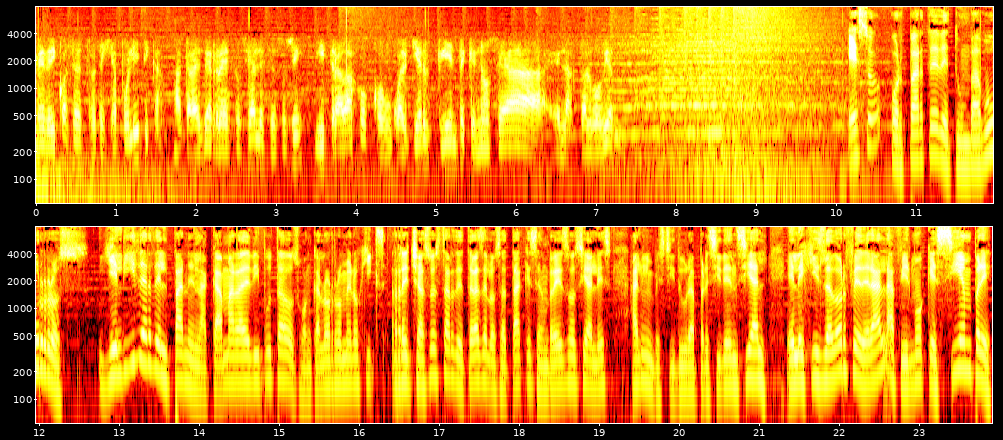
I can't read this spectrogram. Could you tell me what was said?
me dedico a hacer estrategia política a través de redes sociales, eso sí, y trabajo con cualquier cliente que no sea el actual gobierno. Eso por parte de Tumbaburros. Y el líder del PAN en la Cámara de Diputados, Juan Carlos Romero Hicks, rechazó estar detrás de los ataques en redes sociales a la investidura presidencial. El legislador federal afirmó que siempre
